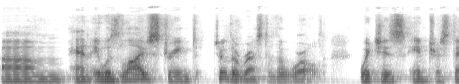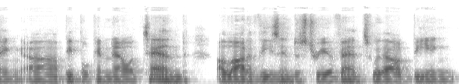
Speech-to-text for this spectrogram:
Um, and it was live streamed to the rest of the world, which is interesting. Uh, people can now attend a lot of these industry events without being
